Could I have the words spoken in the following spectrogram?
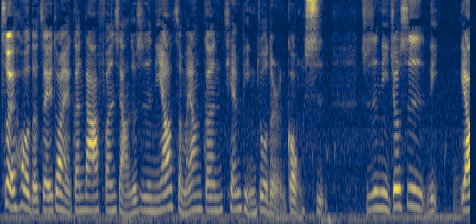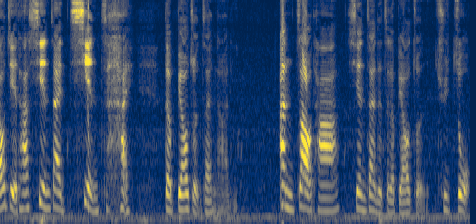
最后的这一段，也跟大家分享，就是你要怎么样跟天秤座的人共事，其实你就是你。了解他现在现在的标准在哪里，按照他现在的这个标准去做，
